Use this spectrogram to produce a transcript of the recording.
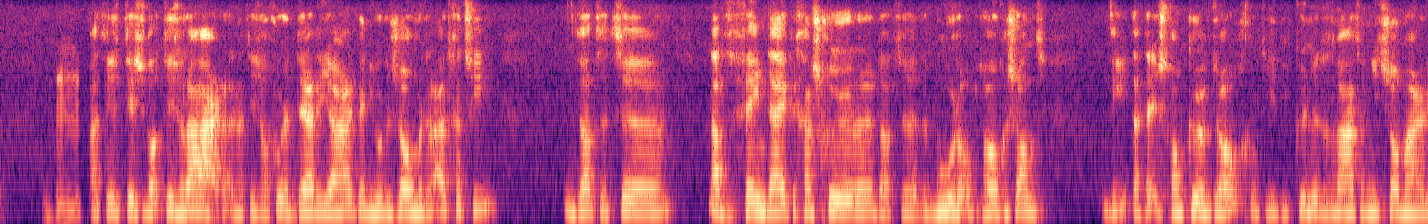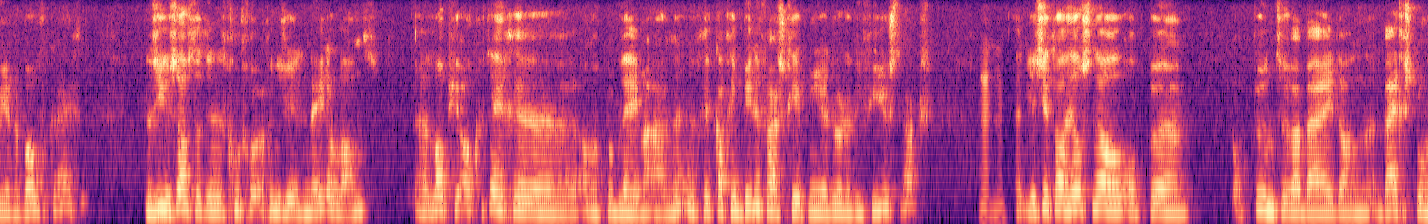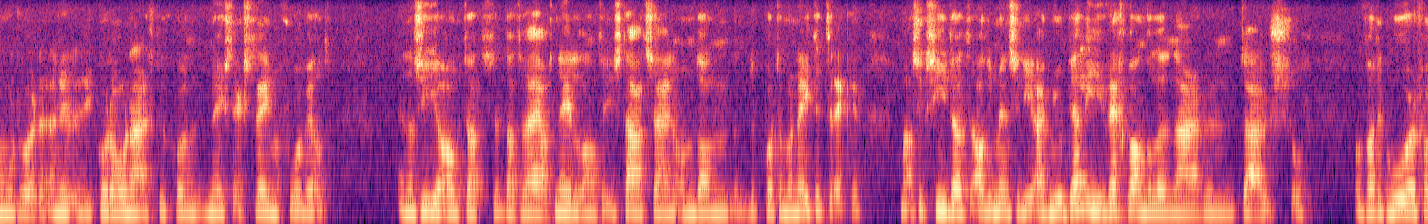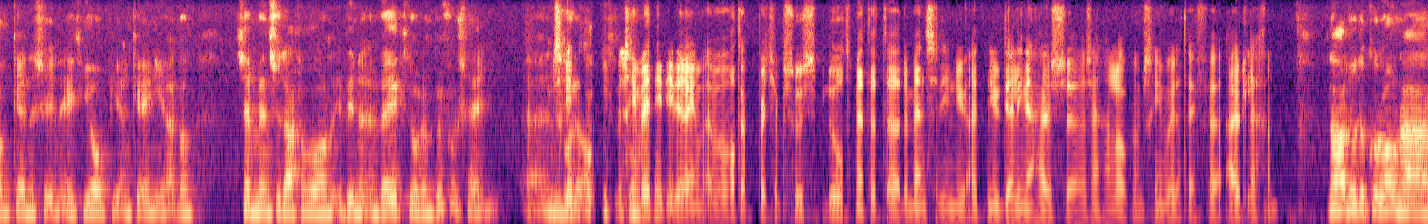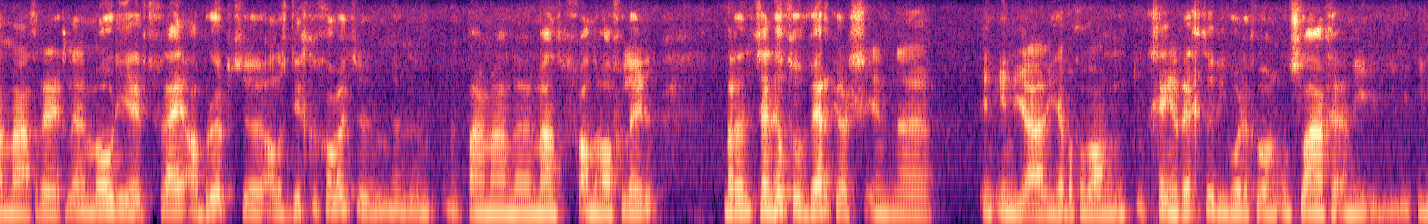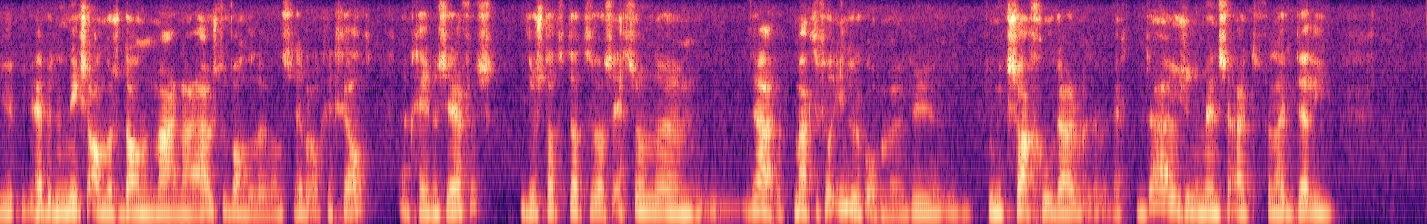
Mm -hmm. Maar het is, het, is, het is raar en het is al voor het derde jaar, ik weet niet hoe de zomer eruit gaat zien, dat, het, uh, nou, de veendijken gaan scheuren, dat uh, de boeren op het hoge zand, die, dat is gewoon keurig droog, want die, die kunnen dat water niet zomaar weer naar boven krijgen. Dan zie je zelfs dat in het goed georganiseerde Nederland uh, loop je ook tegen allemaal problemen aan. Hè? Je kan geen binnenvaartschip meer door de rivier straks. Mm -hmm. Je zit al heel snel op, uh, op punten waarbij dan bijgesprongen moet worden. En nu, die corona is natuurlijk gewoon het meest extreme voorbeeld. En dan zie je ook dat, dat wij als Nederland in staat zijn om dan de portemonnee te trekken. Maar als ik zie dat al die mensen die uit New Delhi wegwandelen naar hun thuis, of, of wat ik hoor van kennissen in Ethiopië en Kenia, dan zijn mensen daar gewoon binnen een week door hun buffers heen. Uh, misschien, ook niet misschien weet niet iedereen wat, er, wat je precies bedoelt met het, uh, de mensen die nu uit New Delhi naar huis uh, zijn gaan lopen. Misschien wil je dat even uitleggen. Nou, door de coronamaatregelen. Modi heeft vrij abrupt alles dichtgegooid. Een, een, paar maanden, maand of anderhalf geleden. Maar er zijn heel veel werkers in, in India. Die hebben gewoon geen rechten. Die worden gewoon ontslagen. En die, die, die hebben niks anders dan maar naar huis te wandelen. Want ze hebben ook geen geld en geen reserves. Dus dat, dat was echt zo'n, uh, ja, het maakte veel indruk op me. Toen ik zag hoe daar echt duizenden mensen uit, vanuit Delhi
